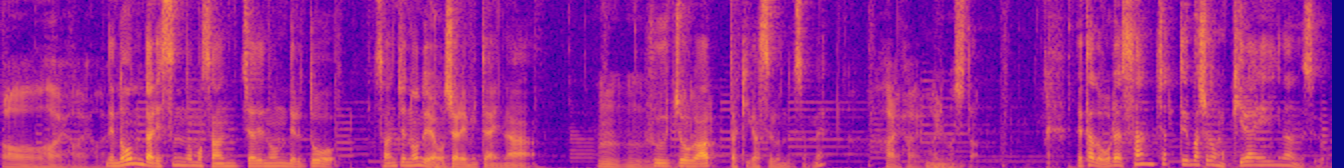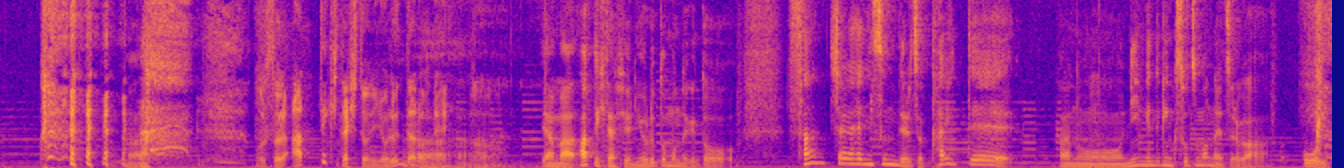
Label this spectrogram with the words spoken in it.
ああはいはいはい。で飲んだりすんのも三茶で飲んでると三茶で飲んでりゃおしゃれみたいな風潮があった気がするんですよね。はいはい、うん。ありました。でただ俺は三茶っていう場所がもう嫌いなんですよ。あ 俺それ会ってきた人によるん。だろうね、あいやまあ会ってきた人によると思うんだけど三茶に住んでるやつは大抵あのー人間的にクソつまんないやつらが多い、う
